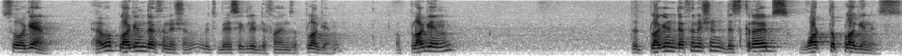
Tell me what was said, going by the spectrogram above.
So again, have a plugin definition which basically defines a plugin. A plugin, the plugin definition describes what the plugin is.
